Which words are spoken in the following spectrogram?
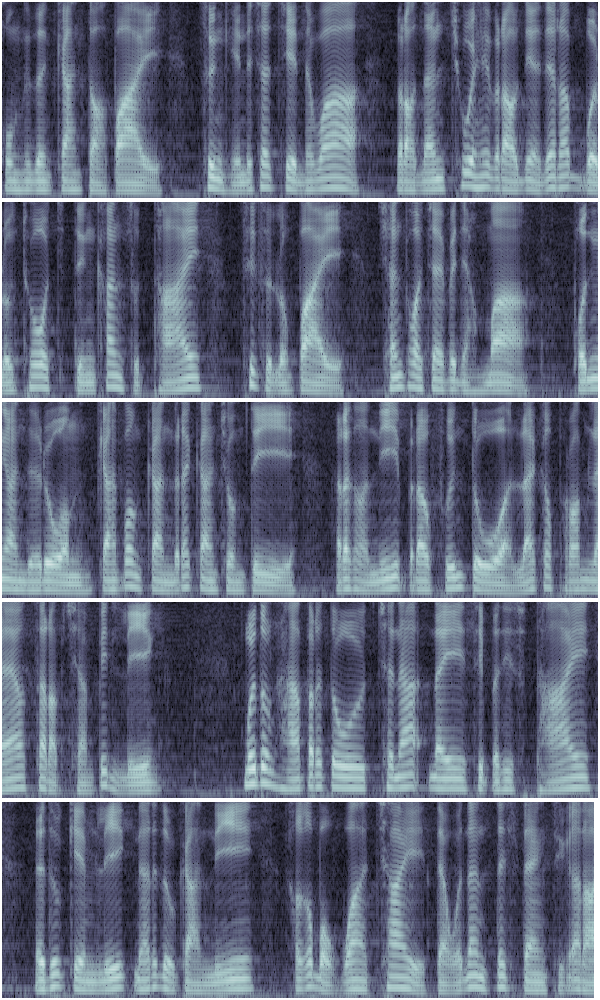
คงดำเนินการต่อไป ซึ่งเห็นได้ชัดเจนนะว่า เรานั้นช่วยให้เราเนี่ยได้รับบทลงโทษถึงขั้นสุดท้ายสิ้นสุดลงไป ฉันพอใจเป็นอย่างมาก ผลงานโดยรวมการป้องกันและการโจมตี และตอนนี้เราฟื้นตัวและก็พร้อมแล้วสำหรับแชมเปี้ยนลีกเมื่อต้องหาประตูชนะใน 10 นาทีสุดท้าย ในทุกเกมลีกในฤดูกาลนี้ เขาก็บอกว่าใช่แต่ว่านั่นได้แสดงถึงอะไร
